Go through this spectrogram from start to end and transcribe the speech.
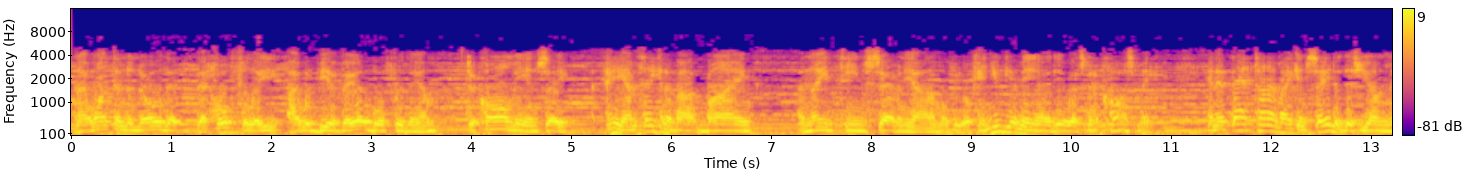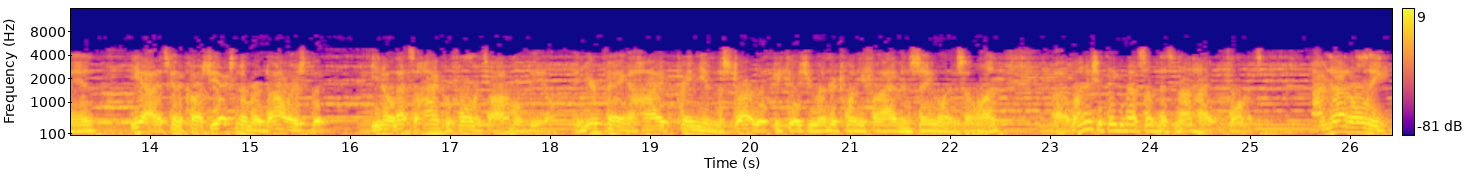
And I want them to know that, that hopefully I would be available for them to call me and say, hey, I'm thinking about buying a 1970 automobile. Can you give me an idea what it's going to cost me? And at that time, I can say to this young man, yeah, it's going to cost you X number of dollars, but you know, that's a high performance automobile. And you're paying a high premium to start with because you're under 25 and single and so on. Uh, why don't you think about something that's not high performance? I'm not only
